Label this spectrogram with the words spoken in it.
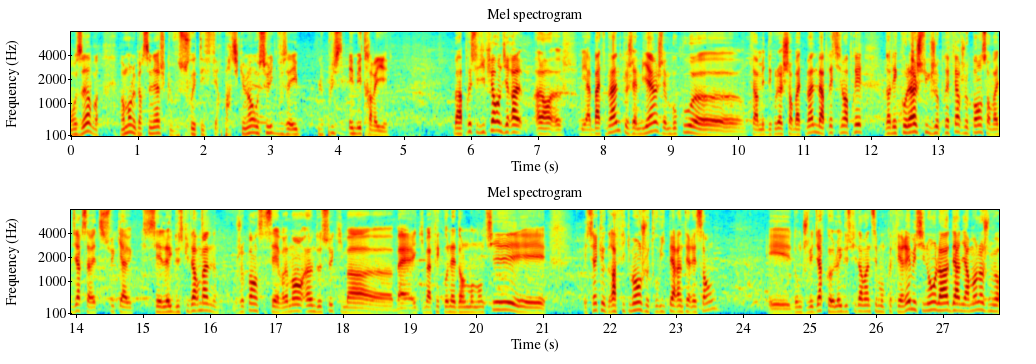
vos œuvres, vraiment le personnage que vous souhaitez faire particulièrement ou celui que vous avez le plus aimé travailler? Bah après c'est différent, on dira. Alors euh, il y a Batman que j'aime bien, j'aime beaucoup euh, faire mes décollages sur Batman, mais après sinon après dans les collages celui que je préfère je pense on va dire que ça va être celui qui a c'est l'œil de Spider-Man, je pense. C'est vraiment un de ceux qui m'a euh, bah, qui m'a fait connaître dans le monde entier et, c'est vrai que graphiquement je le trouve hyper intéressant. Et donc je vais dire que l'œil de Spider-Man c'est mon préféré, mais sinon là dernièrement là je me.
